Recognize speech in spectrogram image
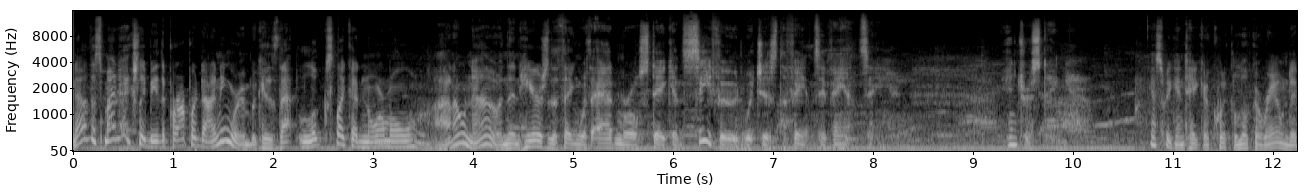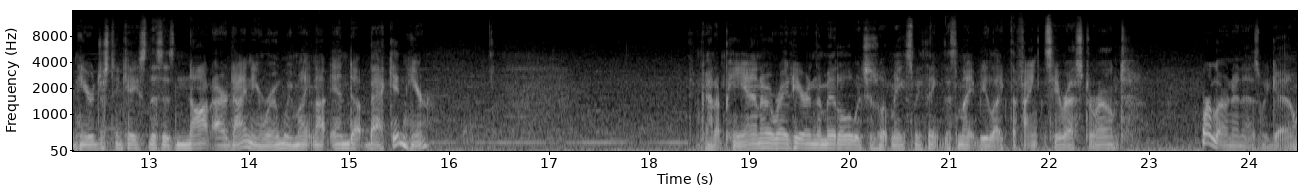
Now, this might actually be the proper dining room because that looks like a normal, I don't know. And then here's the thing with Admiral Steak and Seafood, which is the fancy fancy. Interesting. I guess we can take a quick look around in here just in case this is not our dining room. We might not end up back in here. Got a piano right here in the middle, which is what makes me think this might be like the fancy restaurant. We're learning as we go.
